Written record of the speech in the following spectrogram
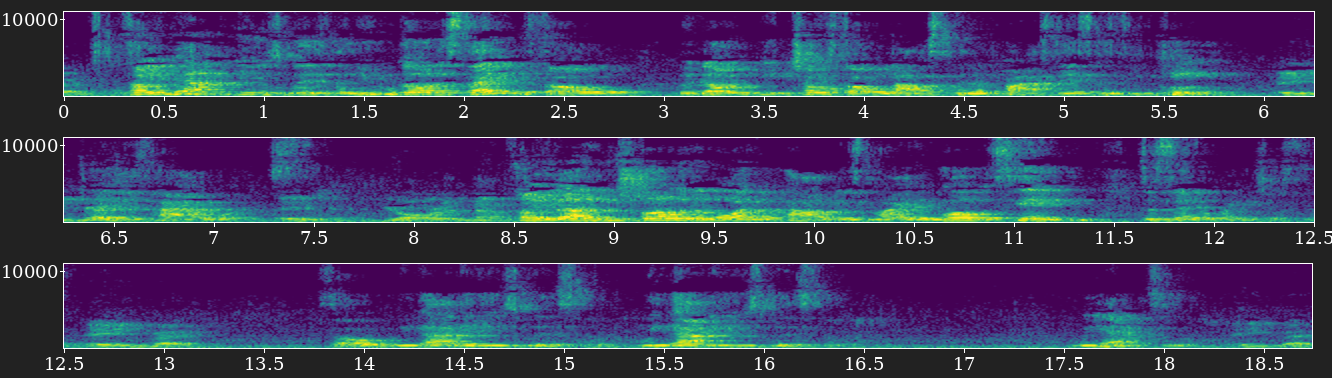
Amen. So you have to use wisdom. You can go to save your soul, but don't get your soul lost in the process because you can't. That's just how it works. Amen. You're on it now. So you got to be strong in the Lord and the power of His might, and God will tell you to separate yourself. Amen. So we got to use wisdom. We got to use wisdom. We have to. Amen.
